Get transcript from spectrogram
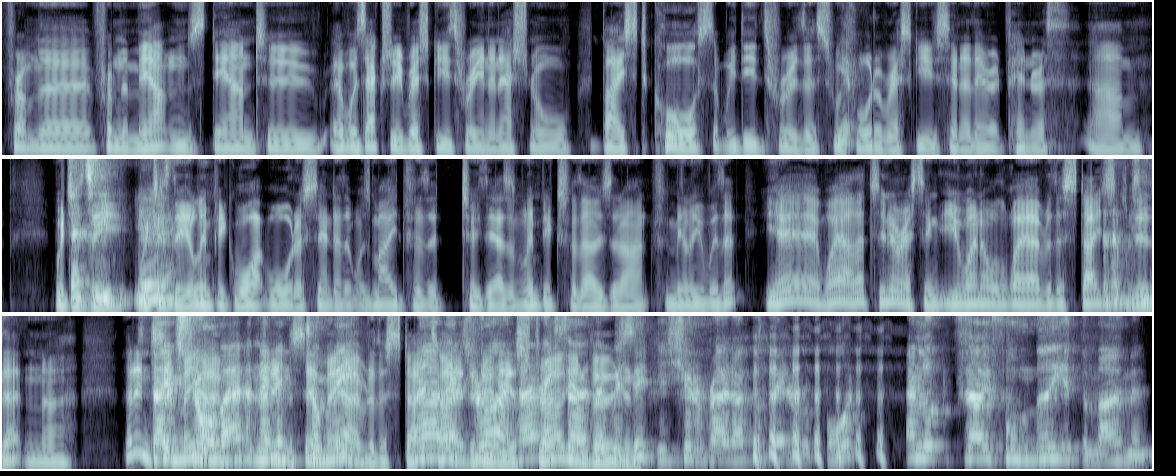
from the from the mountains down to it was actually Rescue Three International based course that we did through the Swiftwater Rescue Centre there at Penrith. Um, which That's is the it, which is the Olympic Whitewater Centre that was made for the 2000 Olympics. For those that aren't familiar with it, yeah, wow, that's interesting. You went all the way over to the states to do that, and uh, they didn't send me over. that, and they didn't send me me- over to the states. No, I had to do right. the No, so Australian that was version. it. You should have wrote up a better report. and look, so for me at the moment,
